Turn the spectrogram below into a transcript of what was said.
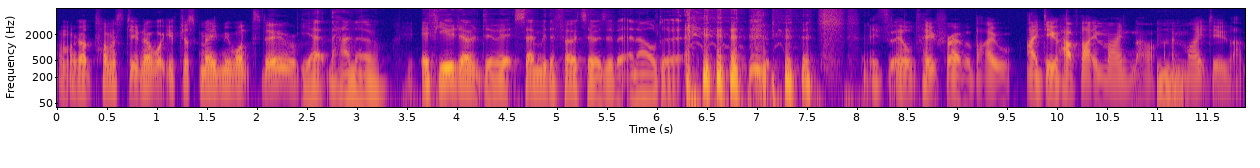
Oh my god, Thomas, do you know what you've just made me want to do? Yep, I know. If you don't do it, send me the photos of it and I'll do it. It's, it'll take forever, but I, I do have that in mind now. I Mm. might do that.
